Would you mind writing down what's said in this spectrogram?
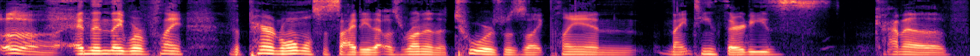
ugh. And then they were playing, the Paranormal Society that was running the tours was like playing 1930s kind of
